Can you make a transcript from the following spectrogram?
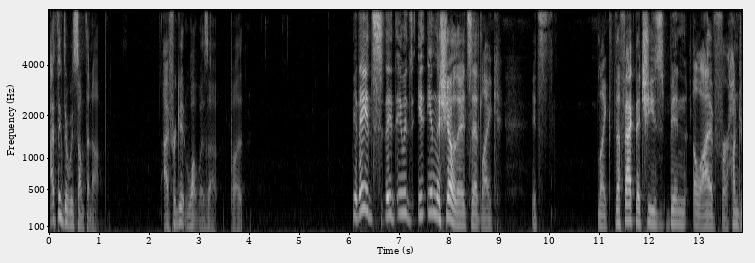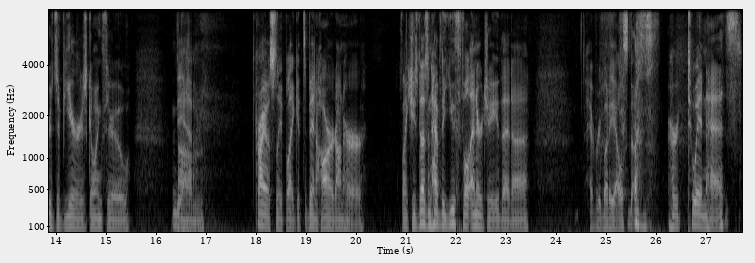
I think there was something up. I forget what was up, but Yeah, they had it, was in the show they had said like it's like the fact that she's been alive for hundreds of years going through yeah. um cryo sleep like it's been hard on her. It's like she doesn't have the youthful energy that uh everybody else does. her twin has.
